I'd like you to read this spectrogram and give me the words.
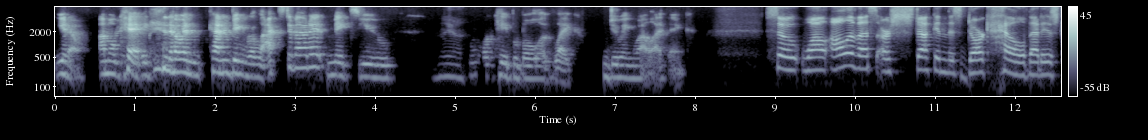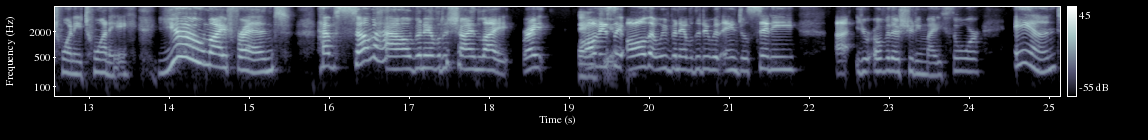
you know i'm okay you know and kind of being relaxed about it makes you Yeah. more capable of like doing well i think So while all of us are stuck in this dark hell that is 2020, you, my friend, have somehow been able to shine light, right? Thank Obviously, you. all that we've been able to do with Angel City, uh, you're over there shooting Mighty Thor, and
